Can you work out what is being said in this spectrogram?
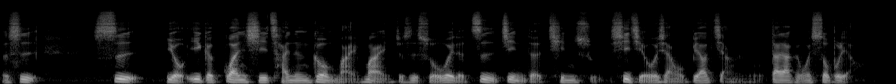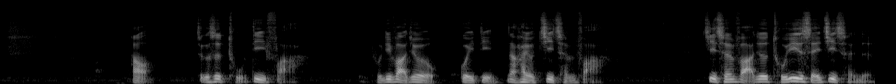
而是是有一个关系才能够买卖，就是所谓的自尽的亲属。细节我想我不要讲，大家可能会受不了。好，这个是土地法，土地法就有规定。那还有继承法。继承法就是土地是谁继承的？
